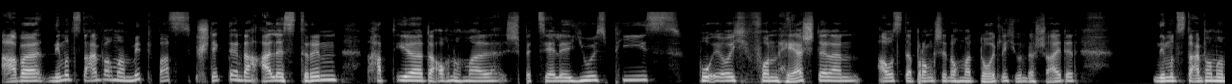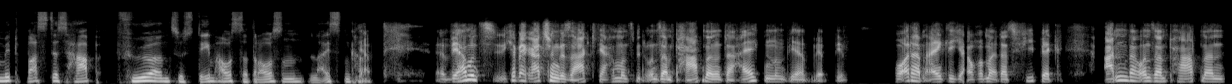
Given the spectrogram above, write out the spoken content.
aber nimm uns da einfach mal mit, was steckt denn da alles drin? Habt ihr da auch nochmal spezielle USPs, wo ihr euch von Herstellern aus der Branche nochmal deutlich unterscheidet? Nimm uns da einfach mal mit, was das Hub für ein Systemhaus da draußen leisten kann. Ja. Wir haben uns, ich habe ja gerade schon gesagt, wir haben uns mit unseren Partnern unterhalten und wir, wir, wir fordern eigentlich auch immer das Feedback an bei unseren Partnern,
